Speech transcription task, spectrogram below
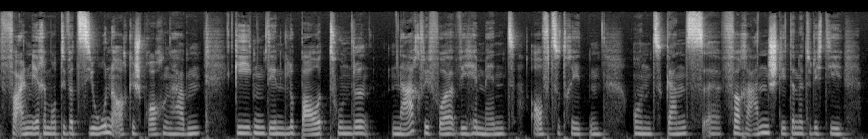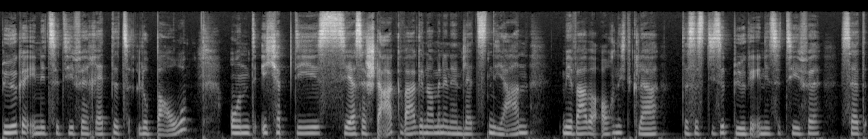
vor allem ihre Motivation auch gesprochen haben, gegen den Lobau-Tunnel nach wie vor vehement aufzutreten. Und ganz äh, voran steht da natürlich die Bürgerinitiative Rettet Lobau. Und ich habe die sehr, sehr stark wahrgenommen in den letzten Jahren. Mir war aber auch nicht klar, dass es diese Bürgerinitiative seit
